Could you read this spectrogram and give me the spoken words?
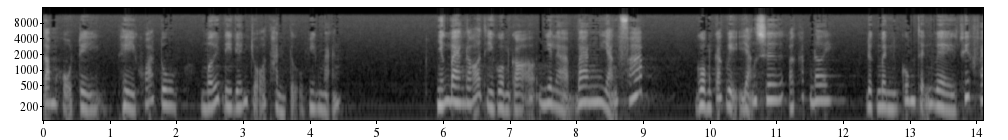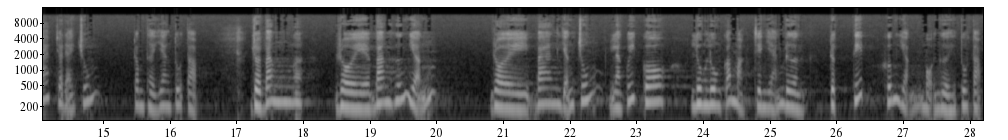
tâm hộ trì thì khóa tu mới đi đến chỗ thành tựu viên mãn. Những ban đó thì gồm có như là ban giảng pháp, gồm các vị giảng sư ở khắp nơi được mình cung thỉnh về thuyết pháp cho đại chúng trong thời gian tu tập. Rồi ban rồi ban hướng dẫn, rồi ban dẫn chúng là quý cô luôn luôn có mặt trên giảng đường trực tiếp hướng dẫn mọi người tu tập.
